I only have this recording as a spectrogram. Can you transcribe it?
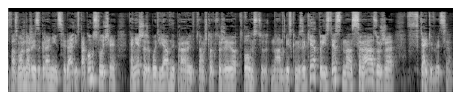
возможно, даже и за границей, да, и в таком случае, конечно же, будет явный прорыв, потому что тот, кто живет полностью на английском языке, то, естественно, сразу же втягивается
